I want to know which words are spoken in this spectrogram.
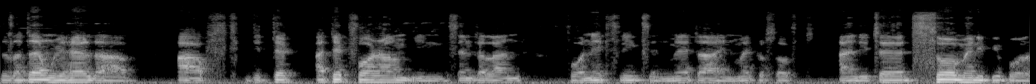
there's a time we held a a, tech, a tech forum in Decentraland for Netflix and Meta and Microsoft, and it had so many people.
